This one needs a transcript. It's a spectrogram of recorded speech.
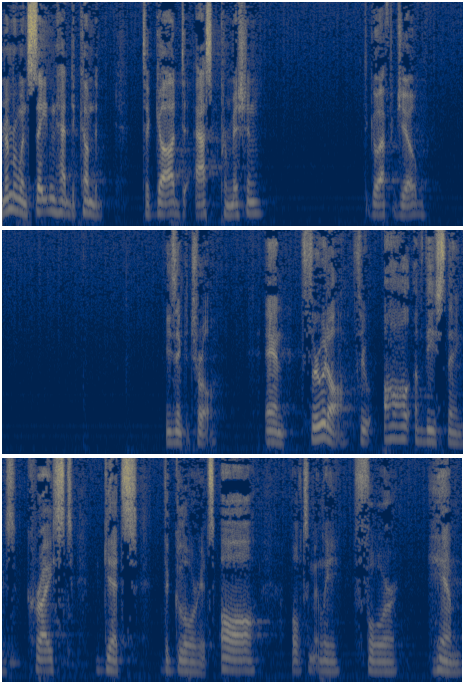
Remember when Satan had to come to, to God to ask permission to go after Job? He's in control. And through it all, through all of these things, Christ gets the glory. It's all ultimately for Him.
